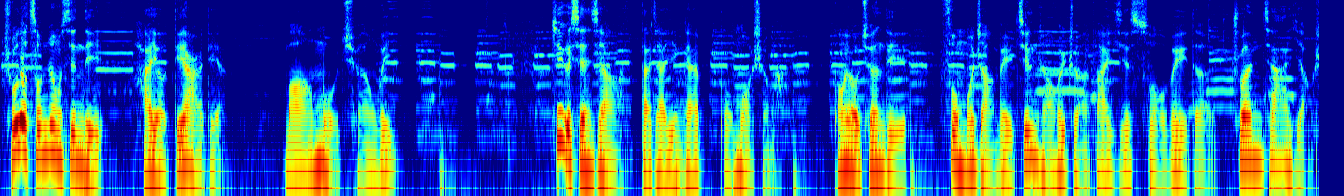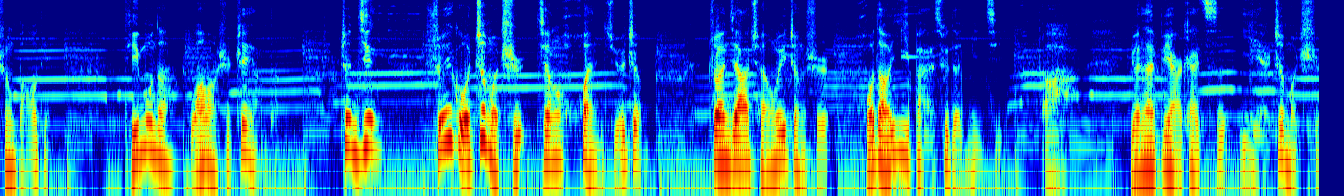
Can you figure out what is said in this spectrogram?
除了从众心理，还有第二点，盲目权威。这个现象啊，大家应该不陌生啊。朋友圈里，父母长辈经常会转发一些所谓的专家养生宝典，题目呢往往是这样的：震惊，水果这么吃将患绝症。专家权威证实，活到一百岁的秘籍啊！原来比尔盖茨也这么吃，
